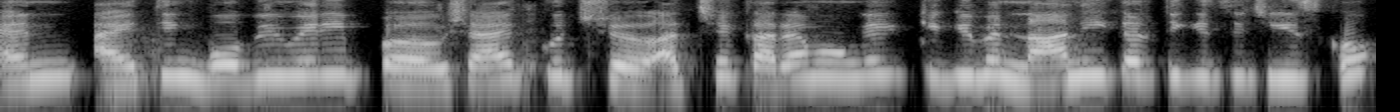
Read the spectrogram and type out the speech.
and I think वो भी मेरी शायद कुछ अच्छे कर्म होंगे क्योंकि मैं ना नहीं करती किसी चीज़ को।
